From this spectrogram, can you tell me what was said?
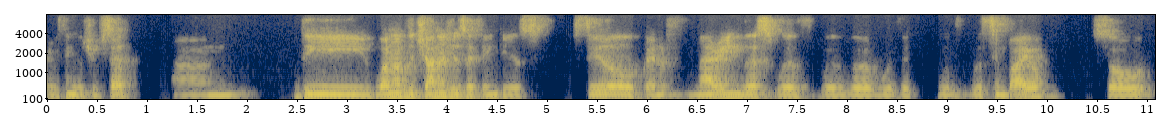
everything that you've said. Um, the one of the challenges I think is still kind of marrying this with with uh, with the with with SynBio. So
